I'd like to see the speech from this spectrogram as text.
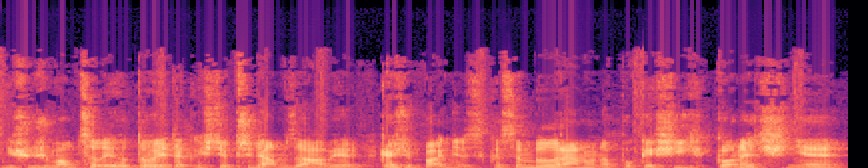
když už mám celý hotový, tak ještě přidám závěr. Každopádně dneska jsem byl ráno na Pokeších, konečně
